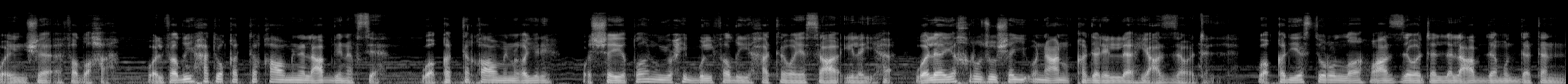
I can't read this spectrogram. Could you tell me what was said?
وإن شاء فضحه والفضيحة قد تقع من العبد نفسه وقد تقع من غيره والشيطان يحب الفضيحة ويسعى إليها ولا يخرج شيء عن قدر الله عز وجل. وقد يستر الله عز وجل العبد مدة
